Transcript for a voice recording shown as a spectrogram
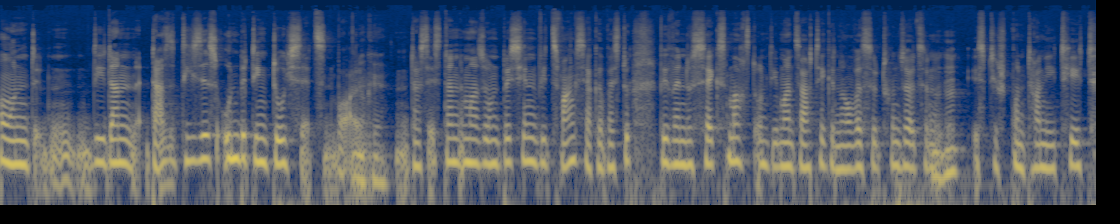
und die dann das, dieses unbedingt durchsetzen wollen. Okay. Das ist dann immer so ein bisschen wie Zwangsjacke, weißt du, wie wenn du Sex machst und jemand sagt dir genau, was du tun sollst, dann mhm. ist die Spontanität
